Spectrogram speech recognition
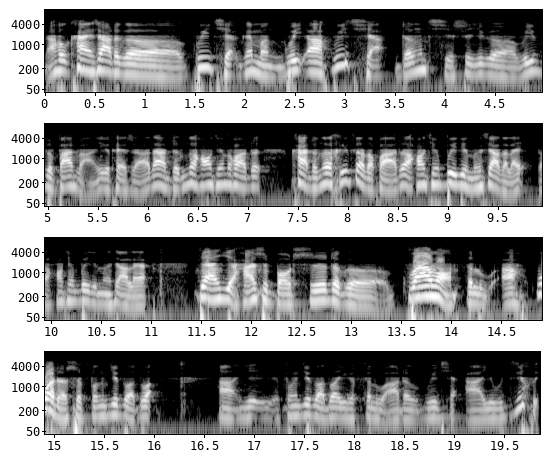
然后看一下这个硅铁跟锰硅啊，硅铁整体是一个 V 字反转一个态势啊，但整个行情的话，这看整个黑色的话，这行情不一定能下得来，这行情不一定能下来，建议还是保持这个观望思路啊，或者是逢低做多。啊，也逢低做多一个思路啊，这个硅铁啊，有机会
